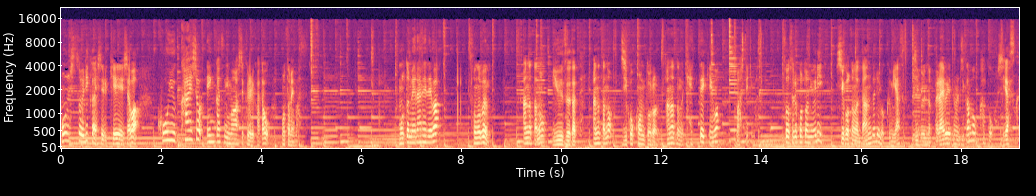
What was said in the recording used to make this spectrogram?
本質を理解している経営者はこういう会社を円滑に回してくれる方を求めます。求められればその分あなたの融通だったりあなたの自己コントロールあなたの決定権は増していきます。そうすることにより仕事の段取りも組みやすく自分のプライベートの時間も確保しやすく。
